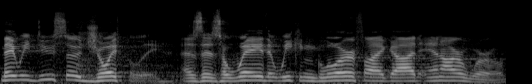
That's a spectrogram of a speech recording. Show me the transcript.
may we do so joyfully, as is a way that we can glorify God in our world,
